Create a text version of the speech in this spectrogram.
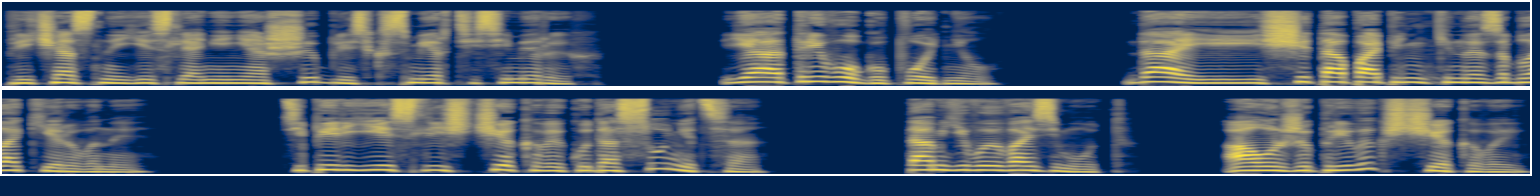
Причастный, если они не ошиблись, к смерти семерых. Я тревогу поднял. Да, и счета папенькины заблокированы. Теперь, если с чековой куда сунется, там его и возьмут. А он же привык с чековой.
